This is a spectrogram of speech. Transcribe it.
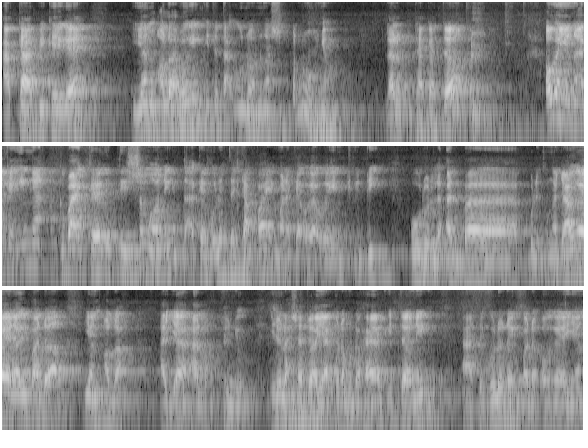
Akal fikiran yang Allah beri kita tak guna dengan sepenuhnya. Lalu kita kata orang yang nak akan ingat kebaikan reti semua ni tak akan boleh tercapai malaikat orang-orang yang cerdik ulul albab. Boleh pengajaran daripada yang Allah ajar Allah tunjuk. Itulah satu ayat mudah-mudahan kita ni ha, tergolong daripada orang yang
